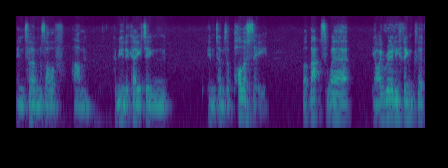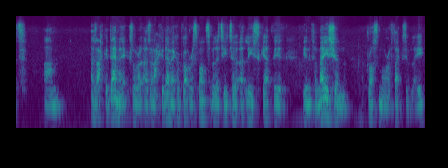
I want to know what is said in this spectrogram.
in terms of um, communicating in terms of policy, but that's where you know, I really think that um, as academics or as an academic, I've got a responsibility to at least get the, the information across more effectively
